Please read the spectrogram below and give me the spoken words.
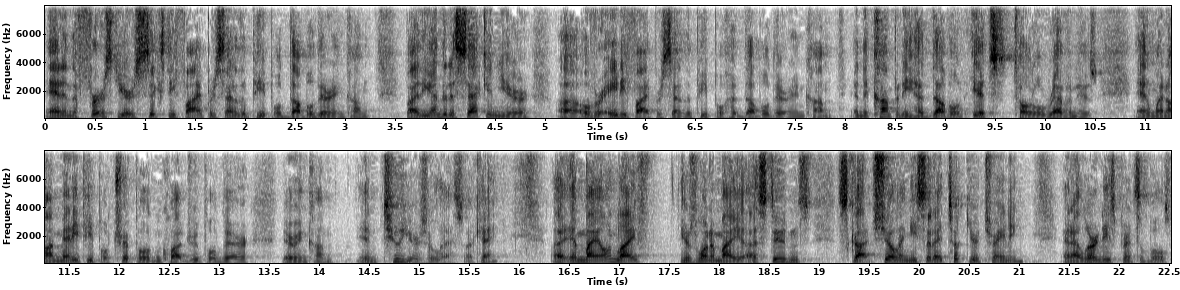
And in the first year, 65% of the people doubled their income. By the end of the second year, uh, over 85% of the people had doubled their income. And the company had doubled its total revenues and went on. Many people tripled and quadrupled their, their income in two years or less, okay? Uh, in my own life, Here's one of my uh, students, Scott Schilling. He said, I took your training and I learned these principles.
